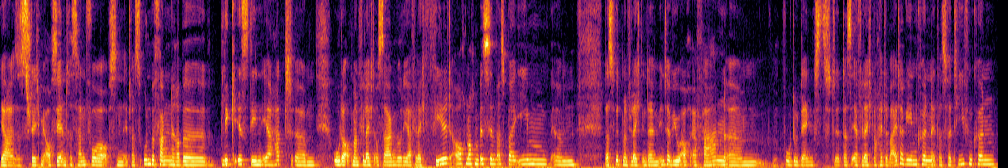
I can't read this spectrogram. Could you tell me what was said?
ja, das stelle ich mir auch sehr interessant vor, ob es ein etwas unbefangenerer Be Blick ist, den er hat, ähm, oder ob man vielleicht auch sagen würde, ja, vielleicht fehlt auch noch ein bisschen was bei ihm. Ähm, das wird man vielleicht in deinem Interview auch erfahren, ähm, wo du denkst, dass er vielleicht noch hätte weitergehen können, etwas vertiefen können.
